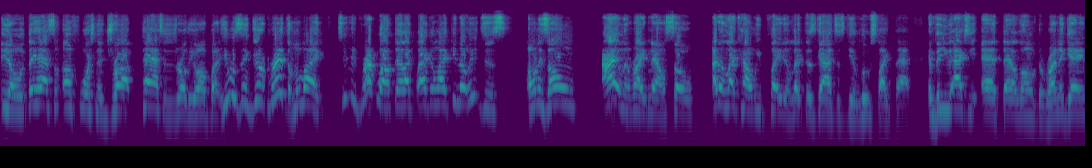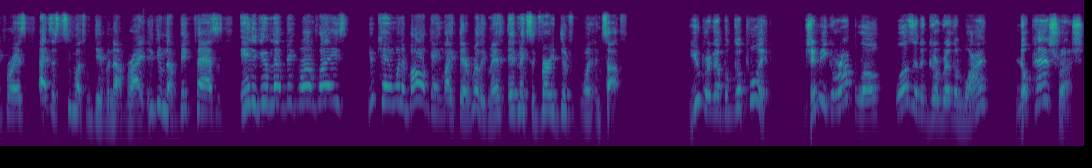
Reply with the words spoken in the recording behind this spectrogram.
you know, they had some unfortunate drop passes early on, but he was in good rhythm. I'm like, me grapple out there like acting like, you know, he just on his own island right now. So I didn't like how we played and let this guy just get loose like that. And then you actually add that along with the running game for us. That's just too much we're giving up, right? You're giving up big passes and you're giving up big run plays. You can't win a ball game like that, really, man. It makes it very difficult and tough. You bring up a good point. Jimmy Garoppolo wasn't a good rhythm. Why? No pass rush.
